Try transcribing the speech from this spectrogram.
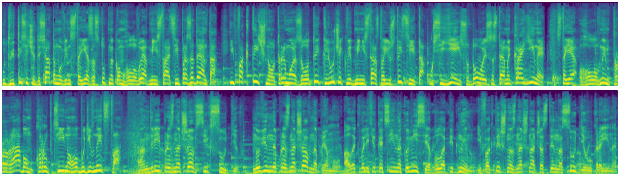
У 2010-му він стає заступником голови адміністрації президента і фактично отримує золотий ключик від міністерства юстиції та усієї судової системи країни. Стає головним прорабом корупційного будівництва. Андрій призначав всіх суддів. Ну він не призначав напряму, але кваліфікаційна комісія була під ним, і фактично значна частина суддів України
